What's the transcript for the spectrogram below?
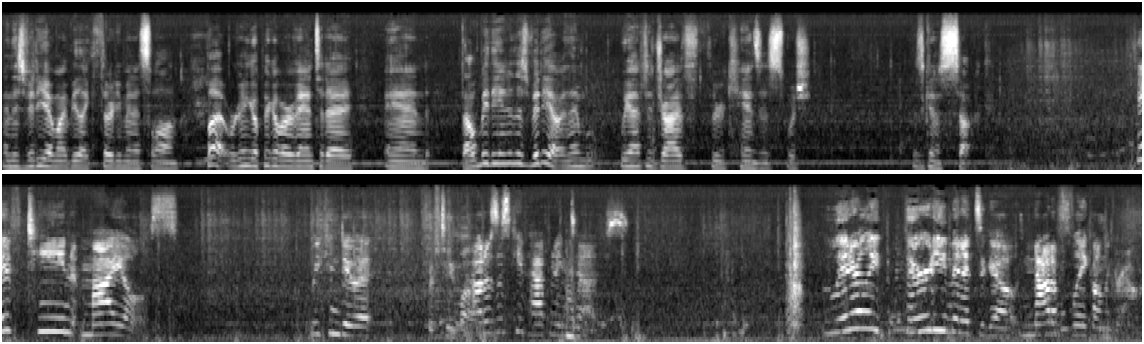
and this video might be like 30 minutes long. But we're gonna go pick up our van today, and that will be the end of this video. And then we have to drive through Kansas, which is gonna suck. 15 miles. We can do it. 15 miles. How does this keep happening to us? Literally 30 minutes ago, not a flake on the ground.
